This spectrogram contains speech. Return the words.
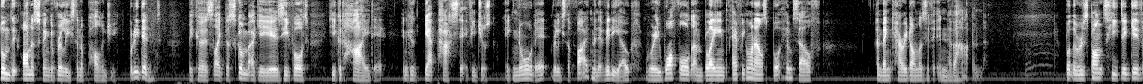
done the honest thing of released an apology. But he didn't. Because, like the scumbag he is, he thought he could hide it and could get past it if he just ignored it, released a five minute video where he waffled and blamed everyone else but himself, and then carried on as if it had never happened. But the response he did give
